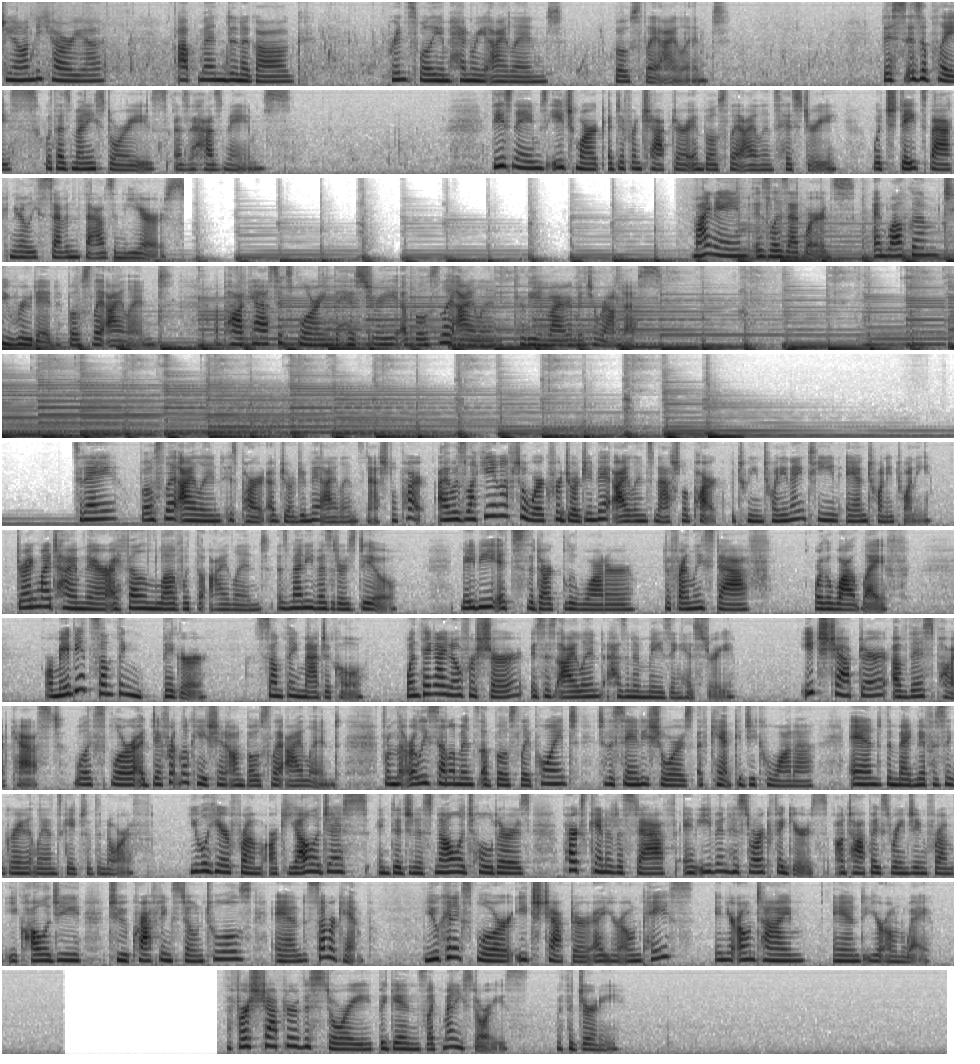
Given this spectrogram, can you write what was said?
Shiandikaria, Upmendinagog, Prince William Henry Island, Beausoleil Island. This is a place with as many stories as it has names. These names each mark a different chapter in Beausoleil Island's history, which dates back nearly 7,000 years. My name is Liz Edwards, and welcome to Rooted Beausoleil Island, a podcast exploring the history of Beausoleil Island through the environment around us. Today, Beausoleil Island is part of Georgian Bay Islands National Park. I was lucky enough to work for Georgian Bay Islands National Park between 2019 and 2020. During my time there, I fell in love with the island, as many visitors do. Maybe it's the dark blue water, the friendly staff, or the wildlife. Or maybe it's something bigger, something magical. One thing I know for sure is this island has an amazing history. Each chapter of this podcast will explore a different location on Beausoleil Island, from the early settlements of Beausoleil Point to the sandy shores of Camp Kitchikewana and the magnificent granite landscapes of the north. You will hear from archaeologists, Indigenous knowledge holders, Parks Canada staff, and even historic figures on topics ranging from ecology to crafting stone tools and summer camp. You can explore each chapter at your own pace, in your own time, and your own way. The first chapter of this story begins, like many stories, with a journey.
